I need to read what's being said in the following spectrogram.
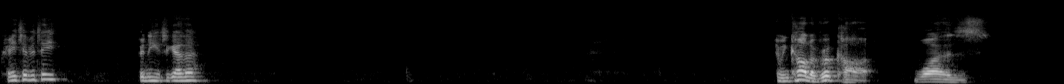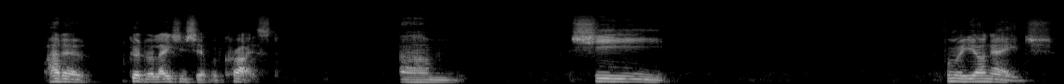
creativity, putting it together. I mean, Carla Rueckert was had a good relationship with Christ. Um, she from a young age.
